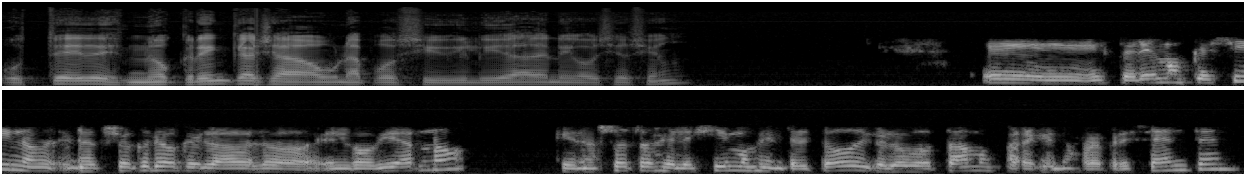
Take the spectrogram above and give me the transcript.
¿ustedes no creen que haya una posibilidad de negociación? Eh, esperemos que sí. No, yo creo que lo, el gobierno que nosotros elegimos entre todos y que lo votamos para que nos representen,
